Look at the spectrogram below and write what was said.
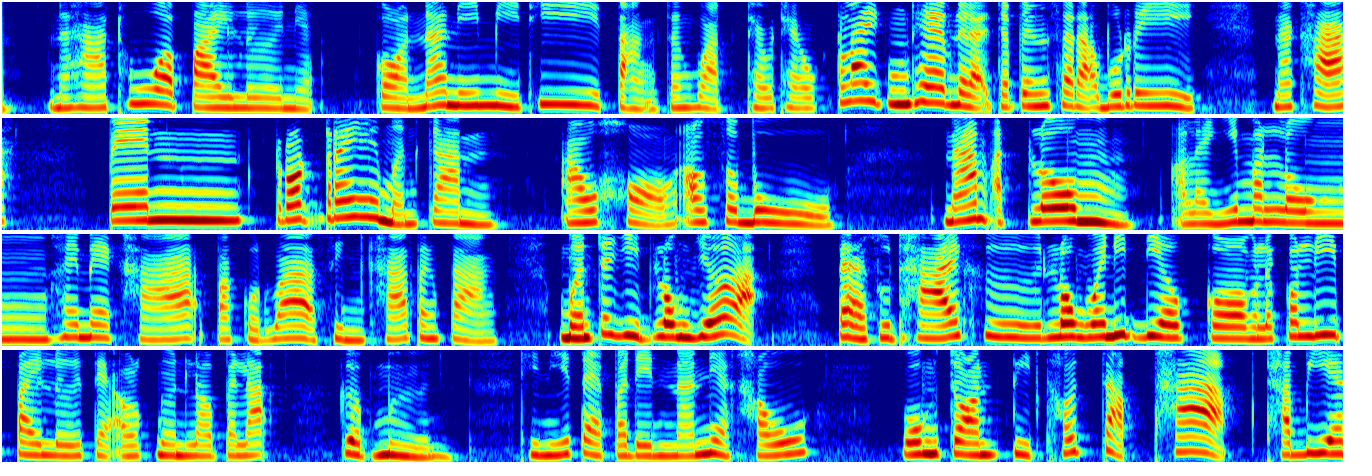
ำนะคะทั่วไปเลยเนี่ย ก่อนหน้านี้มีที่ต่างจังหวัดแถวแถวๆใกล้กรุงเทพเนี่ยแหละจะเป็นสระบุรีนะคะ เป็นรถเร่เหมือนกัน เอาของเอาสบู่ น้ำอัดลม อะไรอย่างนี้มาลงให้แม่ค้า ปรากฏว่าสินค้าต่างๆ เหมือนจะหยิบลงเยอะอะ แต่สุดท้ายคือลงไว้นิดเดียวกองแล้วก็รีบไปเลย แต่เอาเงินเราไปละเกือบหมื่น ทีนี้แต่ประเด็นนั้นเนี่ยเขาวงจรปิดเขาจับภาพทะเบียน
